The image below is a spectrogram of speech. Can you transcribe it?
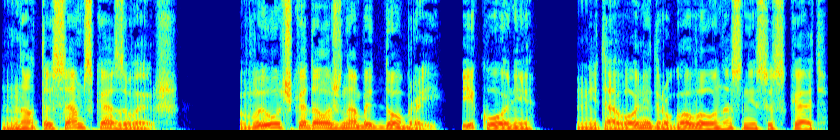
«Но ты сам сказываешь, выучка должна быть доброй, и кони. Ни того, ни другого у нас не сыскать.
